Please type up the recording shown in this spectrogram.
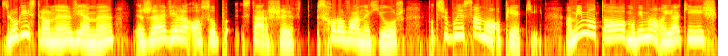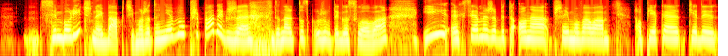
Z drugiej strony wiemy, że wiele osób starszych, schorowanych już, potrzebuje samo opieki, a mimo to mówimy o jakiejś symbolicznej babci. Może to nie był przypadek, że Donald Tusk użył tego słowa i chcemy, żeby to ona przejmowała opiekę, kiedy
